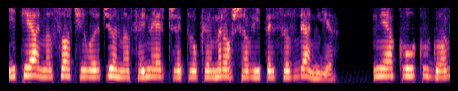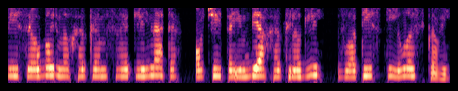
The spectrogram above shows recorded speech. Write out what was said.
и тя насочи лъча на фенерчето към рошавите създания. Няколко глави се обърнаха към светлината, очите им бяха кръгли, златисти и лъскави.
